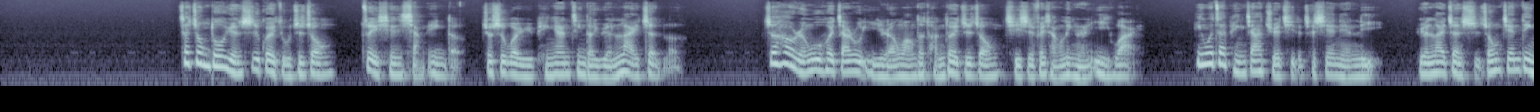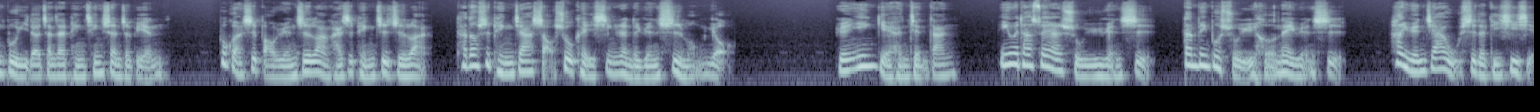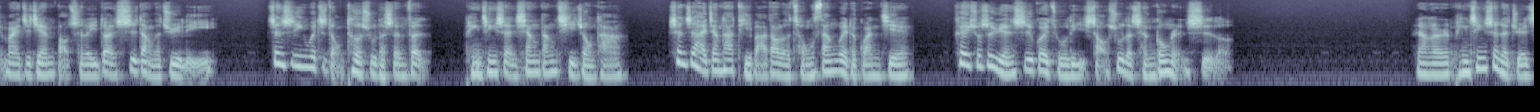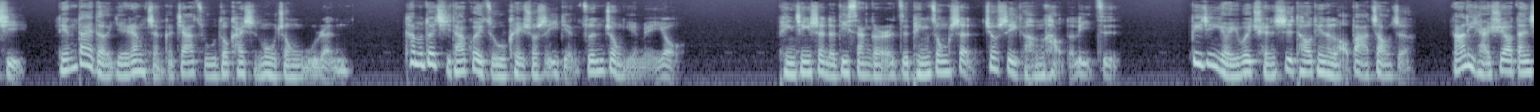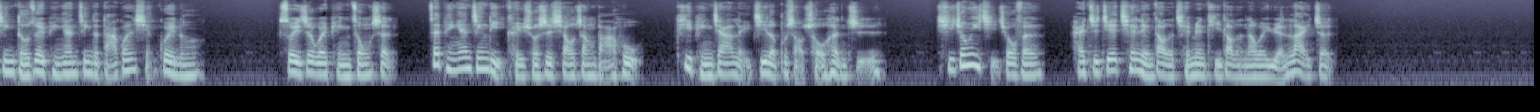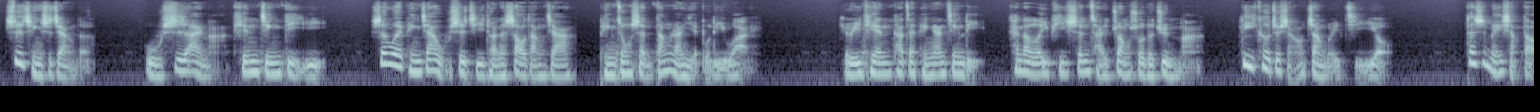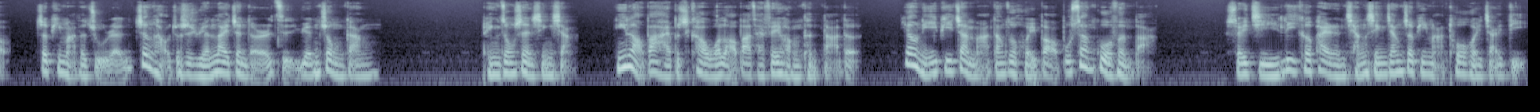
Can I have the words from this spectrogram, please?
在众多源氏贵族之中，最先响应的就是位于平安京的源赖政了。这号人物会加入蚁人王的团队之中，其实非常令人意外，因为在平家崛起的这些年里，源赖政始终坚定不移地站在平清盛这边。不管是保元之乱还是平治之乱，他都是平家少数可以信任的源氏盟友。原因也很简单，因为他虽然属于源氏，但并不属于河内源氏，和源家武士的嫡系血脉之间保持了一段适当的距离。正是因为这种特殊的身份，平清盛相当器重他，甚至还将他提拔到了从三位的官阶，可以说是源氏贵族里少数的成功人士了。然而，平清盛的崛起，连带的也让整个家族都开始目中无人，他们对其他贵族可以说是一点尊重也没有。平清盛的第三个儿子平宗盛就是一个很好的例子，毕竟有一位权势滔天的老爸罩着。哪里还需要担心得罪平安京的达官显贵呢？所以这位平宗盛在平安京里可以说是嚣张跋扈，替平家累积了不少仇恨值。其中一起纠纷还直接牵连到了前面提到的那位元赖政。事情是这样的，武士爱马，天经地义。身为平家武士集团的少当家，平宗盛当然也不例外。有一天，他在平安京里看到了一匹身材壮硕的骏马。立刻就想要占为己有，但是没想到这匹马的主人正好就是源赖政的儿子源仲刚。平宗盛心想：你老爸还不是靠我老爸才飞黄腾达的，要你一匹战马当做回报，不算过分吧？随即立刻派人强行将这匹马拖回宅邸。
